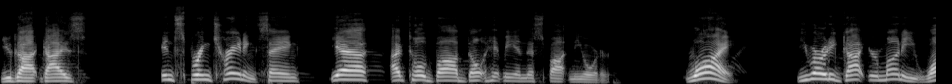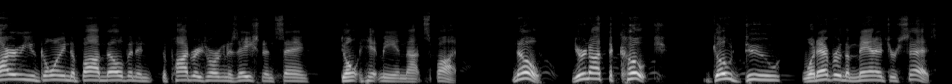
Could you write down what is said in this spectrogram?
You got guys in spring training saying, Yeah, I've told Bob, don't hit me in this spot in the order. Why? You already got your money. Why are you going to Bob Melvin and the Padres organization and saying, Don't hit me in that spot? No, you're not the coach. Go do whatever the manager says.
